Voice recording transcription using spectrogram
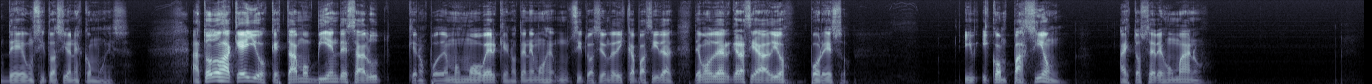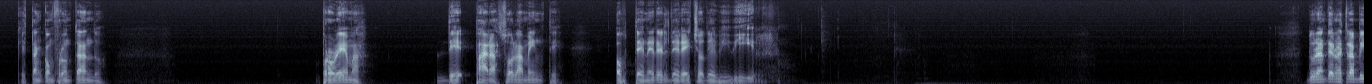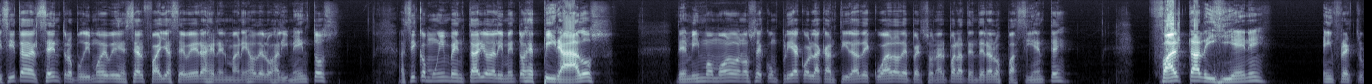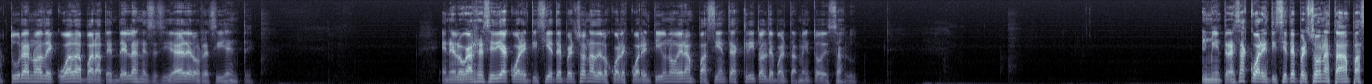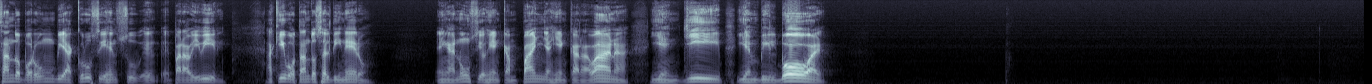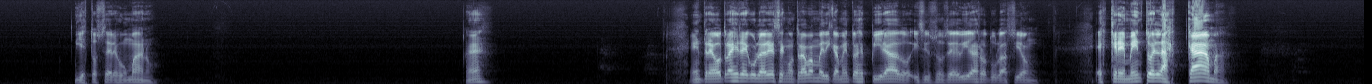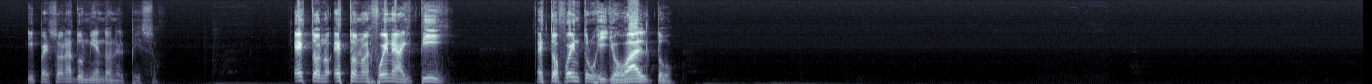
de situaciones como esa. A todos aquellos que estamos bien de salud, que nos podemos mover, que no tenemos situación de discapacidad, debemos dar gracias a Dios por eso. Y, y compasión a estos seres humanos que están confrontando problemas de para solamente obtener el derecho de vivir. Durante nuestras visitas al centro pudimos evidenciar fallas severas en el manejo de los alimentos, así como un inventario de alimentos expirados. Del mismo modo, no se cumplía con la cantidad adecuada de personal para atender a los pacientes. Falta de higiene e infraestructura no adecuada para atender las necesidades de los residentes. En el hogar residía 47 personas, de los cuales 41 eran pacientes adscritos al Departamento de Salud. Y mientras esas 47 personas estaban pasando por un via crucis en su, eh, para vivir, aquí botándose el dinero en anuncios y en campañas y en caravana y en Jeep y en Billboard. Y estos seres humanos. ¿Eh? Entre otras irregularidades se encontraban medicamentos expirados y sin su debida rotulación, excremento en las camas y personas durmiendo en el piso. Esto no, esto no fue en Haití. Esto fue en Trujillo Alto.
